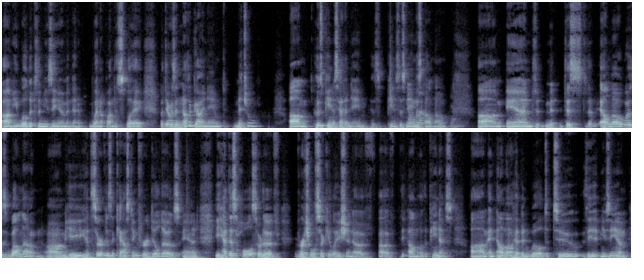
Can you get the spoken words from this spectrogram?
Um, he willed it to the museum, and then it went up on display. But there was another guy named Mitchell, um, whose penis had a name. His penis's name was Elmo. Elmo. Yeah. Um, and this Elmo was well known. Um, he had served as a casting for dildos, and he had this whole sort of virtual circulation of of the Elmo the penis. Um, and Elmo had been willed to the museum,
